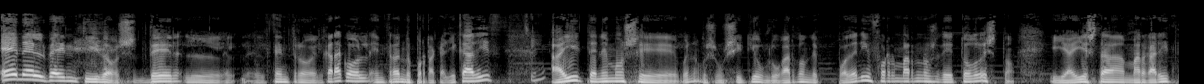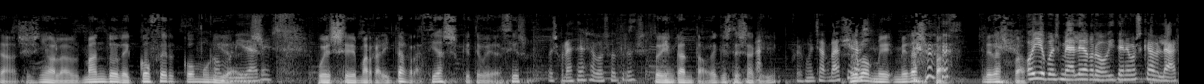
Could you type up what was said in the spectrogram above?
En el 22 del centro El Caracol, entrando por la calle Cádiz, ahí tenemos, eh, bueno, pues un sitio, un lugar donde poder informarnos de todo esto. Y ahí está Margarita, sí señor, al mando de Cofer Comunidades. Pues Margarita, gracias, ¿qué te voy a decir? Pues gracias a vosotros. Estoy encantado encantado de que estés aquí. Pues muchas gracias. Solo me, das paz, me das paz. Oye, pues me alegro y tenemos que hablar.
